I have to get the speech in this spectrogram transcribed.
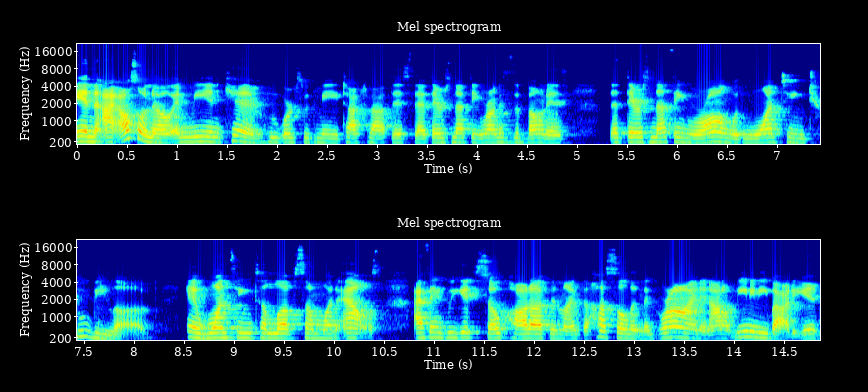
and I also know, and me and Kim, who works with me, talked about this that there's nothing wrong. This is a bonus that there's nothing wrong with wanting to be loved and wanting to love someone else. I think we get so caught up in like the hustle and the grind, and I don't need anybody, and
